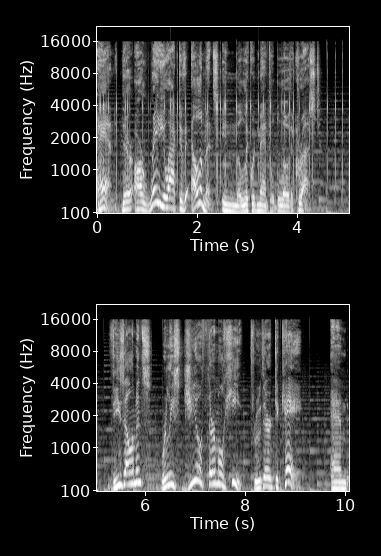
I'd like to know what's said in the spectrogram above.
And there are radioactive elements in the liquid mantle below the crust. These elements release geothermal heat through their decay, and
